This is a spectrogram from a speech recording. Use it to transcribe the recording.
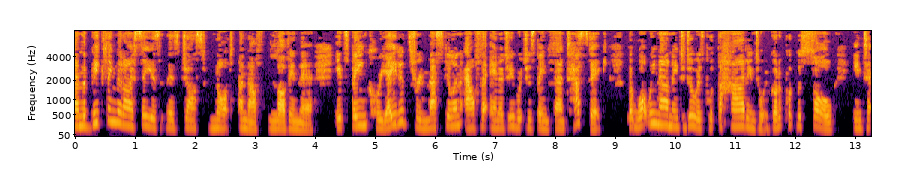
And the big thing that I see is that there's just not enough love in there. It's been created through masculine alpha energy, which has been fantastic. But what we now need to do is put the heart into it. We've got to put the soul into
